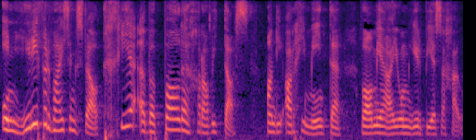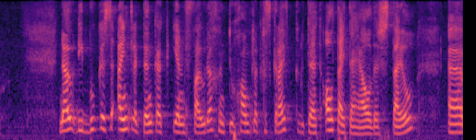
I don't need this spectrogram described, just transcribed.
En hierdie verwysingsveld gee 'n bepaalde gravitas aan die argumente waarmee hy hom hier besig hou. Nou die boek is eintlik dink ek eenvoudig en toeganklik geskryf. Kloete het altyd 'n helder styl. Uh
